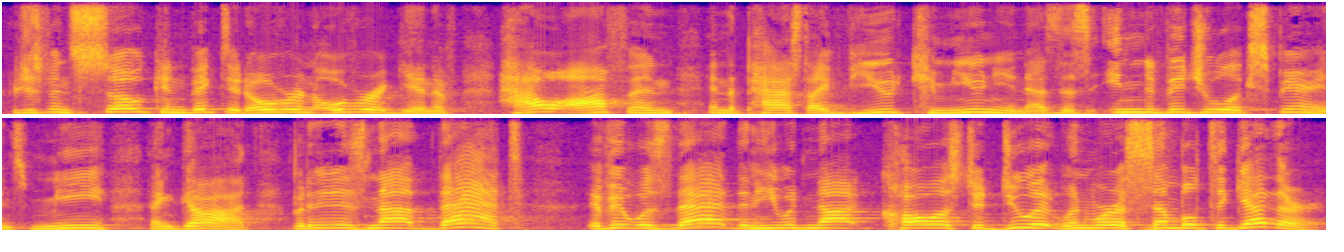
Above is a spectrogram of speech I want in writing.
I've just been so convicted over and over again of how often in the past I viewed communion as this individual experience, me and God. But it is not that. If it was that, then he would not call us to do it when we're assembled together.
